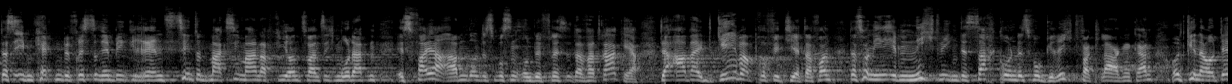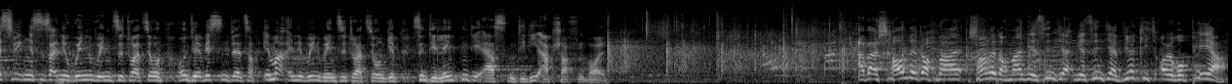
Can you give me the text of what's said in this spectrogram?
dass eben Kettenbefristungen begrenzt sind und maximal nach 24 Monaten ist Feierabend und es muss ein unbefristeter Vertrag her. Der Arbeitgeber profitiert davon, dass man ihn eben nicht wegen des Sachgrundes vor Gericht verklagen kann. Und genau deswegen ist es eine Win-Win-Situation. Und wir wissen, wenn es auch immer eine Win-Win-Situation gibt, sind die Linken die Ersten, die die abschaffen wollen. Aber schauen wir doch mal, schauen wir doch mal, wir sind ja, wir sind ja wirklich Europäer,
